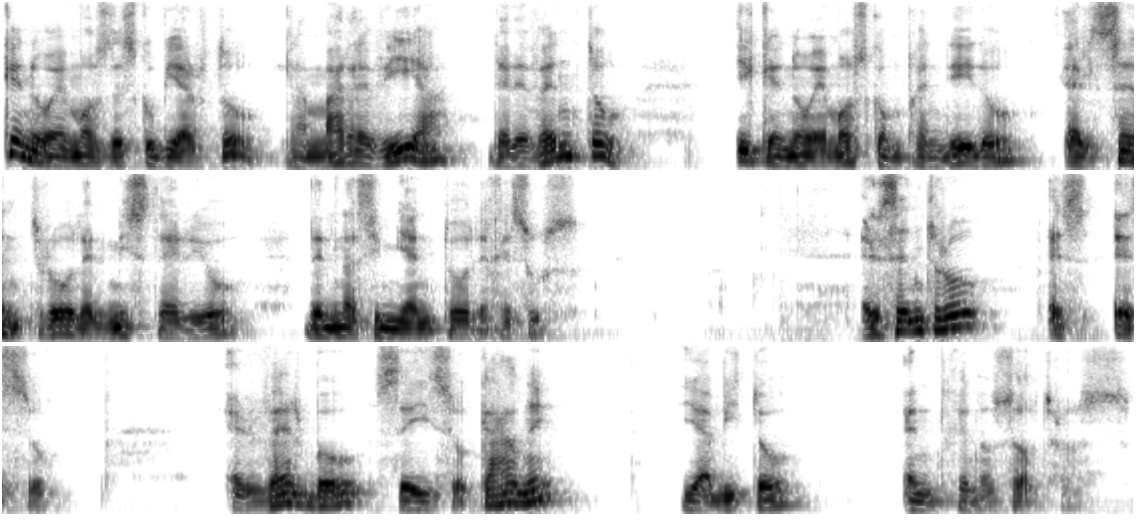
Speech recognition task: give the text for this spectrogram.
que no hemos descubierto la maravilla del evento y que no hemos comprendido el centro del misterio del nacimiento de Jesús. El centro es eso. El verbo se hizo carne y habitó entre nosotros.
